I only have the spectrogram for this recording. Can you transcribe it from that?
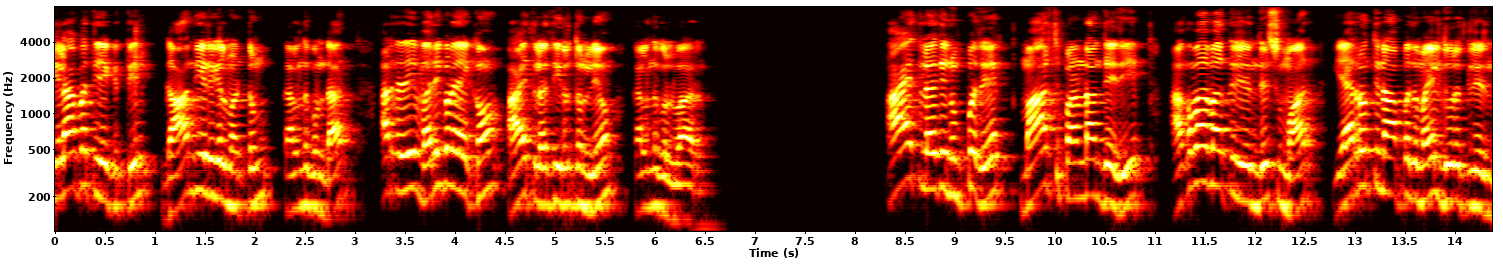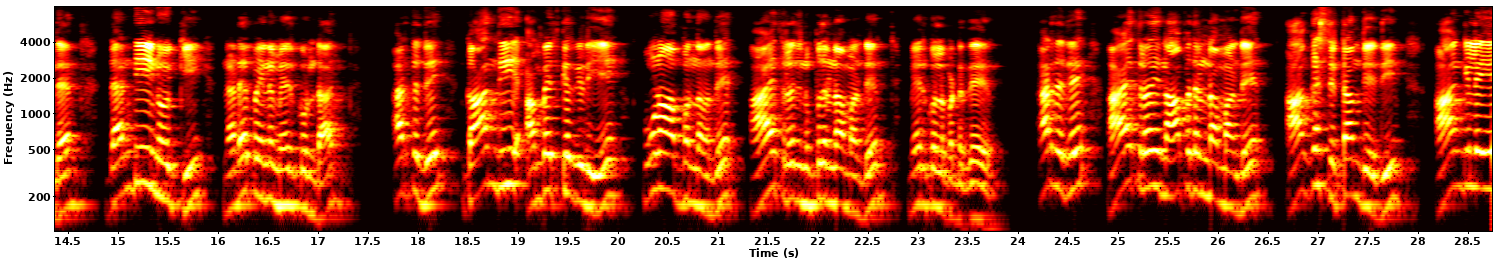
கிலாபத் இயக்கத்தில் காந்தியடிகள் மட்டும் கலந்து கொண்டார். அடுத்தது வரிகொலை இயக்கம் ஆயிரத்தி தொள்ளாயிரத்தி இருபத்தொன்னுலையும் கலந்து கொள்வார். ஆயிரத்தி தொள்ளாயிரத்தி முப்பது மார்ச் பன்னெண்டாம் தேதி அகமதாபாத்திலிருந்து சுமார் இரநூத்தி நாற்பது மைல் தூரத்தில் இருந்த தண்டியை நோக்கி நடைப்பயணம் மேற்கொண்டார். அடுத்தது காந்தி அம்பேத்கர் இடையே பூனா ஒப்பந்தம் வந்து ஆயிரத்தி தொள்ளாயிரத்தி முப்பத்தி ரெண்டாம் ஆண்டு மேற்கொள்ளப்பட்டது. அடுத்தது ஆயிரத்தி தொள்ளாயிரத்தி நாற்பத்தி ரெண்டாம் ஆண்டு ஆகஸ்ட் எட்டாம் தேதி ஆங்கிலேய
